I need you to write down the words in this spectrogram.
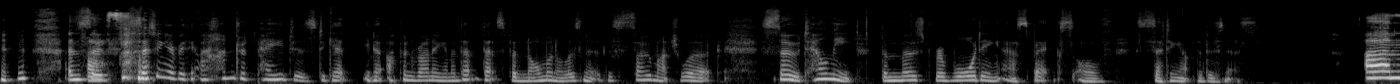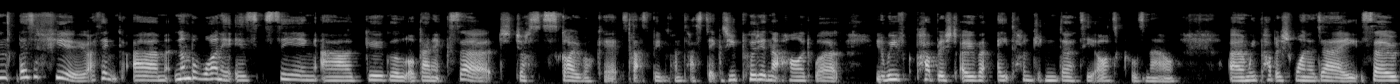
and so yes. setting everything a hundred pages to get, you know, up and running. I mean that that's phenomenal, isn't it? There's so much work. So tell me the most rewarding aspects of setting up the business. Um, there's a few. I think um, number one is seeing our Google organic search just skyrocket. That's been fantastic because you put in that hard work. You know, we've published over 830 articles now. Um, we publish one a day. So,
